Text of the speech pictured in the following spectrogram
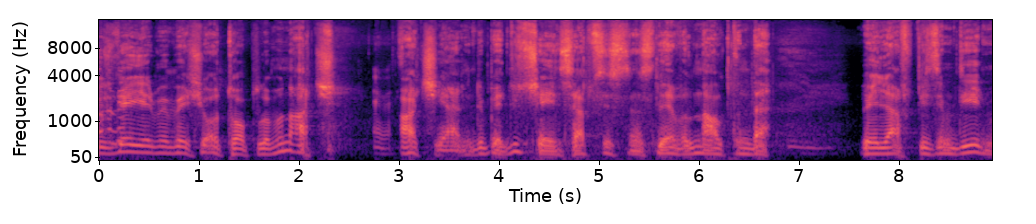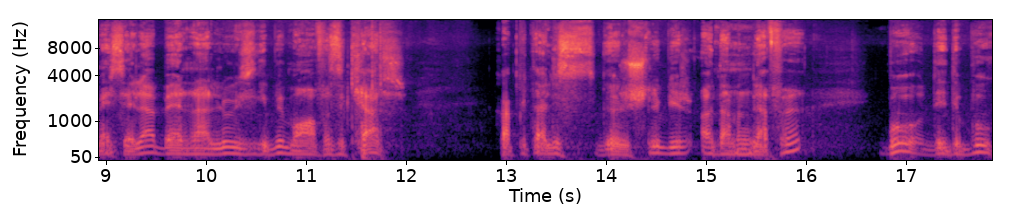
yüzde yirmi beşi o toplumun aç. Evet. Aç yani düpedüz şeyin subsistence level'ın altında. Ve laf bizim değil mesela Bernard Lewis gibi muhafazakar kapitalist görüşlü bir adamın lafı. Bu dedi bu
